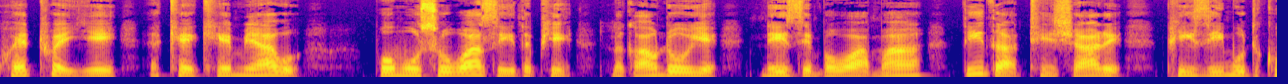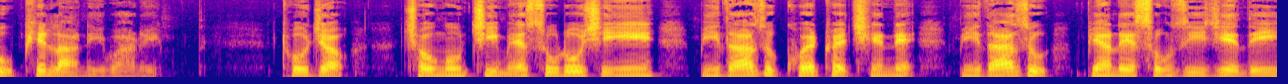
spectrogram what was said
ခွဲထွက်ရေးအခက်အခဲများကို ပုံမဆိုးဝါးစေသဖြင့်၎င်းတို့ရဲ့နေ့စဉ်ဘဝမှာတည်တာထင်ရှားတဲ့ဖြည့်ဆည်းမှုတစ်ခုဖြစ်လာနေပါတယ်။ထို့ကြောင့်ခြုံငုံကြည့်မယ်ဆိုလို့ရှိရင်မိသားစုခွဲထွက်ခြင်းနဲ့မိသားစု ပြန်လည်ဆုံစည်းခြင်းသည်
